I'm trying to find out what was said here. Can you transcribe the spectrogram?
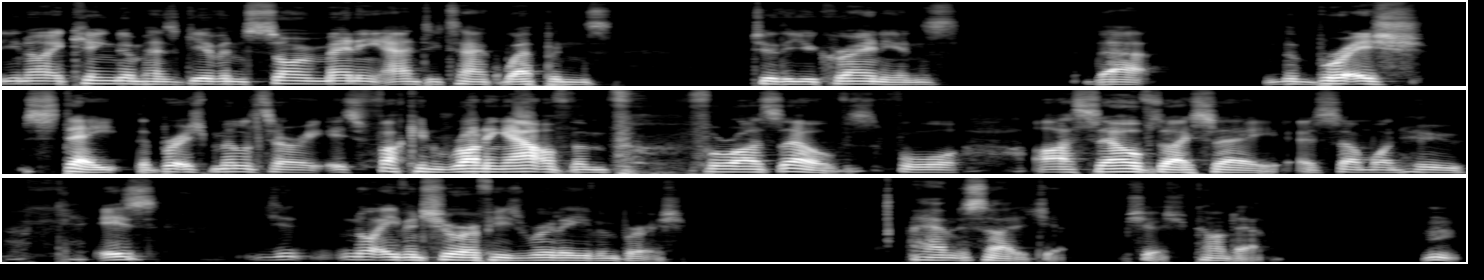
The United Kingdom has given so many anti-tank weapons to the Ukrainians that the British state, the British military, is fucking running out of them for ourselves. For ourselves, I say, as someone who is not even sure if he's really even British. I haven't decided yet. Shush, calm down. Mm.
